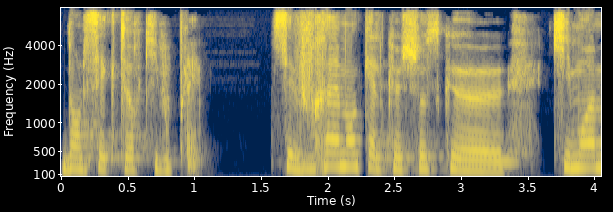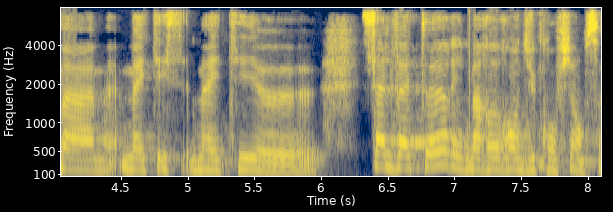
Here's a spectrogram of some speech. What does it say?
dans le secteur qui vous plaît. C'est vraiment quelque chose que qui moi m'a été m'a été salvateur et m'a rendu confiance.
